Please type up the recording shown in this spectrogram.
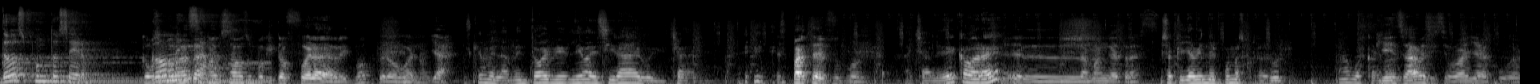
2.0. Como dar estamos un poquito fuera de ritmo, pero bueno, ya. Es que me lamentó y le iba a decir algo y chale. Es parte del fútbol. A chale, ¿eh, cabrón? El, la manga atrás. Eso que ya viene el Pumas Cruz Azul. Ah, ¿Quién sabe si se vaya a jugar?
